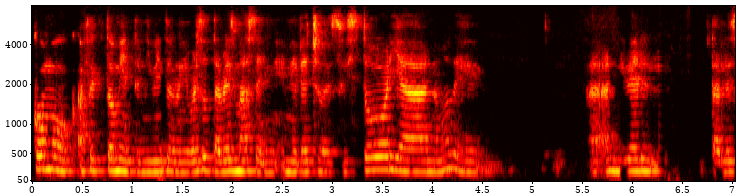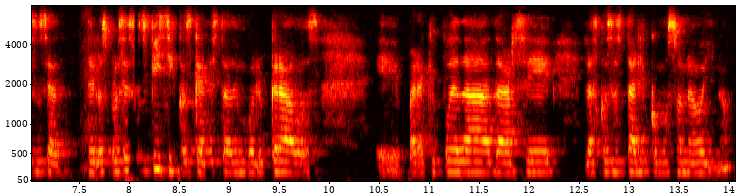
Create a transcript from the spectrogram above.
cómo afectó mi entendimiento del universo, tal vez más en, en el hecho de su historia, ¿no? De, a, nivel, tal vez, o sea, de los procesos físicos que han estado involucrados eh, para que pueda darse las cosas tal y como son hoy, ¿no?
